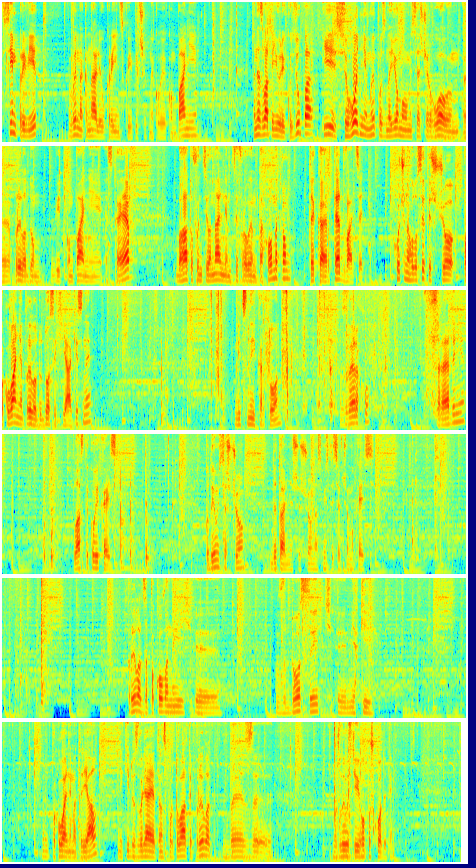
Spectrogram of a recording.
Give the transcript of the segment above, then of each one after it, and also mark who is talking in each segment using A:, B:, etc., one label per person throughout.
A: Всім привіт! Ви на каналі Української підшипникової компанії. Мене звати Юрій Козюпа, і сьогодні ми познайомимося з черговим е, приладом від компанії SKF багатофункціональним цифровим тахометром ТКРТ-20. Хочу наголосити, що пакування приладу досить якісне. Міцний картон зверху, всередині пластиковий кейс. Подивимося, що детальніше, що у нас міститься в цьому кейсі. Прилад запакований е, в досить е, м'який е, пакувальний матеріал, який дозволяє транспортувати прилад без можливості його пошкодити.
